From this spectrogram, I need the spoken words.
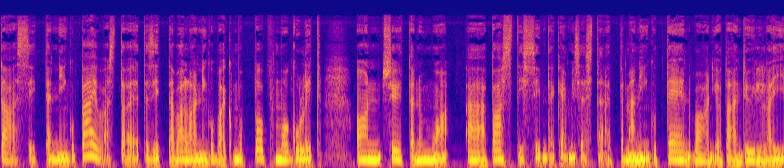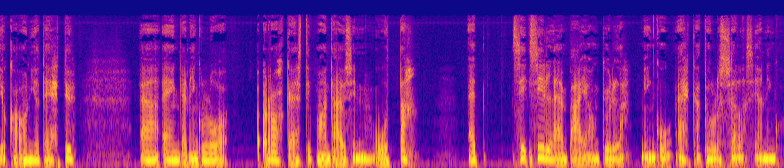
taas sitten niin kuin päinvastoin, että sitten tavallaan niin kuin vaikka popmogulit on syyttänyt mua ää, pastissin tekemisestä, että mä niin kuin teen vaan jotain tyylilajia, joka on jo tehty, ää, enkä niin kuin luo rohkeasti vaan täysin uutta. Et si, silleen päin on kyllä niin kuin ehkä tullut sellaisia niin kuin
